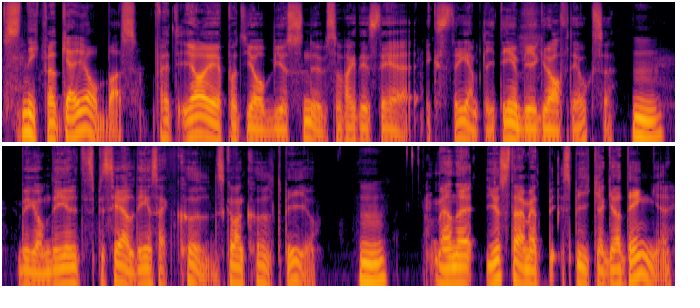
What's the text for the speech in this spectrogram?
snickarjobb alltså. För att jag är på ett jobb just nu som faktiskt är extremt likt. Det är en biograf det också. Mm. Bygga om. Det är lite speciellt, det är en sån här kult, det ska vara en kultbio. Mm. Men eh, just det här med att spika gardänger.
